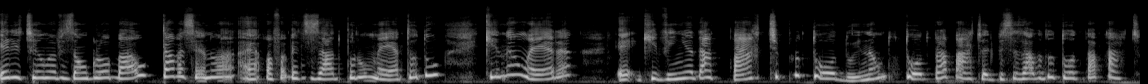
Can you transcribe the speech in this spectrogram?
Ele tinha uma visão global, estava sendo é, alfabetizado por um método que não era é, que vinha da parte para o todo, e não do todo para a parte. Ele precisava do todo para a parte.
